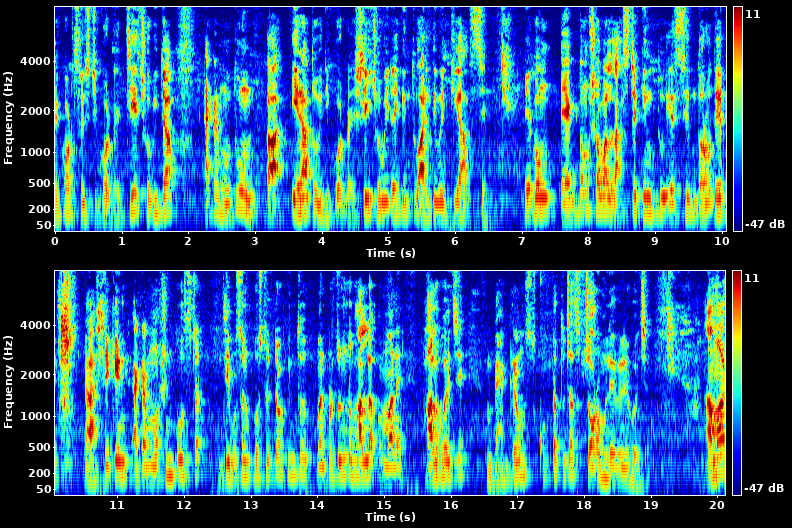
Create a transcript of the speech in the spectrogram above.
রেকর্ড সৃষ্টি করবে, যে ছবিটা একটা নতুন এরা তৈরি করবে, সেই ছবিটাই কিন্তু আলটিমেটলি আসছে। এবং একদম সবার লাস্টে কিন্তু এসছে দরদের সেকেন্ড একটা মোশন পোস্টার যে মোশন পোস্টারটাও কিন্তু মানে প্রচণ্ড ভালো মানে ভালো হয়েছে। ব্যাকগ্রাউন্ড স্কোরটা তো জাস্ট চরম লেভেলের হয়েছে। আমার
